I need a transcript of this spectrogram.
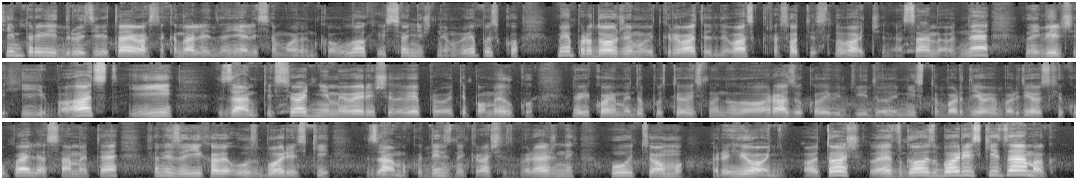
Всім привіт, друзі! Вітаю вас на каналі Даніелі Самойленко Влог. І в сьогоднішньому випуску ми продовжуємо відкривати для вас красоти Словаччини, а саме одне з найбільших її багатств її замки. Сьогодні ми вирішили виправити помилку, до якої ми допустились минулого разу, коли відвідували місто Бардєв і Бардєвські купелі, а саме те, що не заїхали у Зборівський замок, один з найкращих збережених у цьому регіоні. Отож, let's go Зборівський замок!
